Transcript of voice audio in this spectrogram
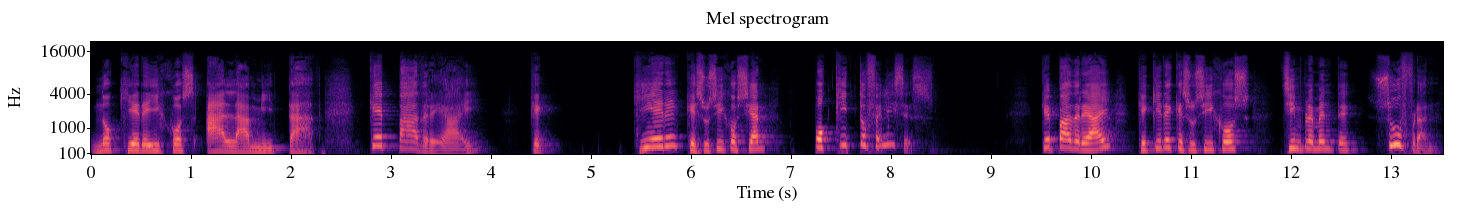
no quiere hijos a la mitad. ¿Qué padre hay que quiere que sus hijos sean poquito felices? ¿Qué padre hay que quiere que sus hijos simplemente sufran?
